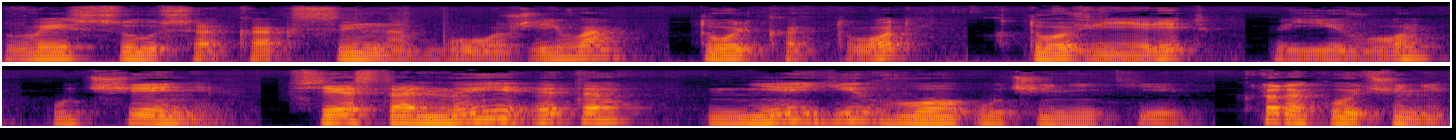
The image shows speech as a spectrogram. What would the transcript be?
в Иисуса как Сына Божьего только тот, кто верит в Его учение. Все остальные это не Его ученики. Кто такой ученик?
